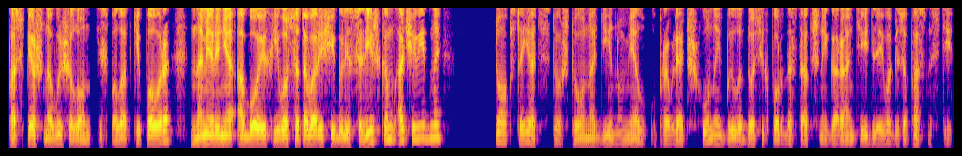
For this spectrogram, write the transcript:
Поспешно вышел он из палатки повара, намерения обоих его сотоварищей были слишком очевидны, то обстоятельство, что он один умел управлять шхуной, было до сих пор достаточной гарантией для его безопасности.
